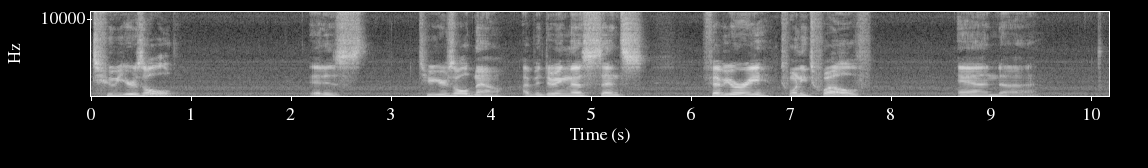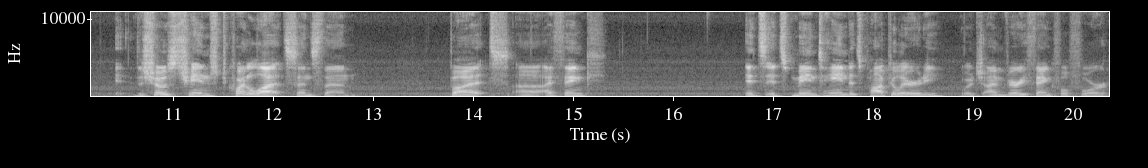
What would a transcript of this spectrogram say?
two years old. It is two years old now. I've been doing this since February 2012, and uh, it, the show's changed quite a lot since then. But uh, I think it's it's maintained its popularity, which I'm very thankful for.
